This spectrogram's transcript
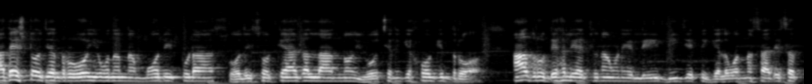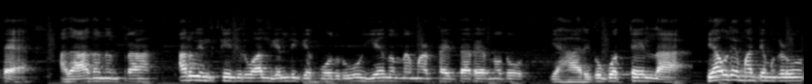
ಅದೆಷ್ಟೋ ಜನರು, ಇವನನ್ನು ಮೋದಿ ಕೂಡ ಸೋಲಿಸೋಕೆ ಆಗಲ್ಲ ಅನ್ನೋ ಯೋಚನೆಗೆ ಹೋಗಿದ್ದರು ಆದರೂ ದೆಹಲಿಯ ಚುನಾವಣೆಯಲ್ಲಿ ಬಿ ಜೆ ಪಿ ಗೆಲುವನ್ನು ಸಾಧಿಸುತ್ತೆ. ಅದಾದ ನಂತರ ಅರವಿಂದ್ ಕೇಜ್ರಿವಾಲ್ ಎಲ್ಲಿಗೆ ಹೋದರೂ ಏನನ್ನ ಮಾಡ್ತಾ ಇದ್ದಾರೆ ಅನ್ನೋದು ಯಾರಿಗೂ ಗೊತ್ತೇ ಇಲ್ಲ. ಯಾವುದೇ ಮಾಧ್ಯಮಗಳು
